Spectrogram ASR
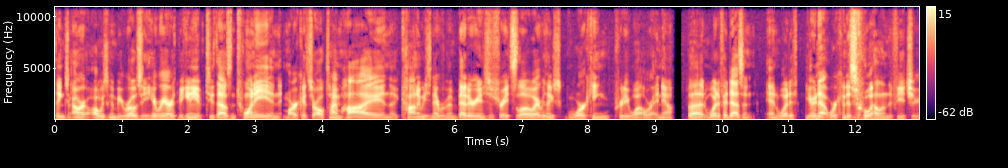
things aren't always going to be rosy. Here we are at the beginning of 2020 and markets are all time high and the economy's never been better, interest rates low, everything's working pretty well right now. But what if it doesn't? And what if you're not working as well in the future?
